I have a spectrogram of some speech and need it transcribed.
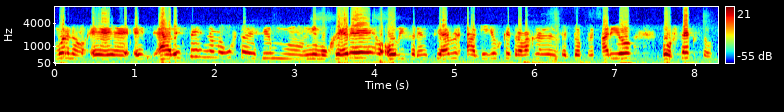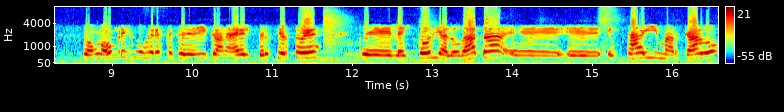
Bueno, eh, eh, a veces no me gusta decir ni mujeres o diferenciar a aquellos que trabajan en el sector primario por sexo son hombres y mujeres que se dedican a él, pero cierto es que la historia lo data, eh, eh, está ahí marcado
